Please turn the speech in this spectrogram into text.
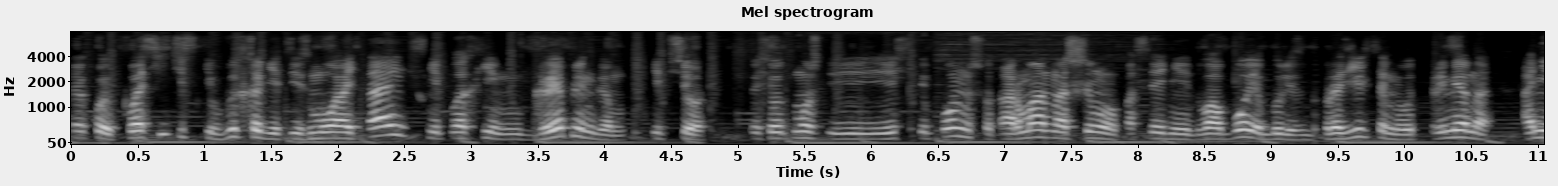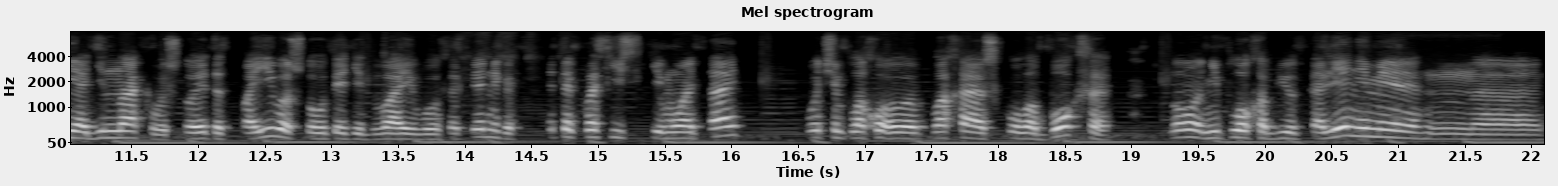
такой классический выходит из муайтай с неплохим грэплингом и все. То есть вот, может, если ты помнишь, вот Арман Ашимов последние два боя были с бразильцами, вот примерно они одинаковые, что этот Паива, что вот эти два его соперника. Это классический муайтай, очень плохо, плохая школа бокса, но неплохо бьют коленями,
